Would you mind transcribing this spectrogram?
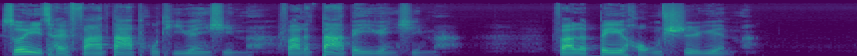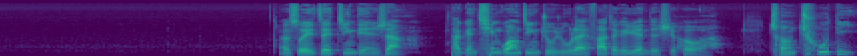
所以才发大菩提愿心嘛，发了大悲愿心嘛，发了悲弘誓愿嘛。啊，所以在经典上，他跟千光净住如来发这个愿的时候啊，从初地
